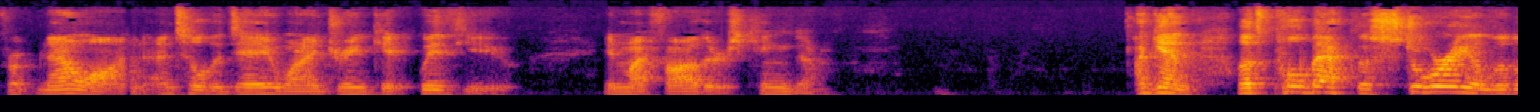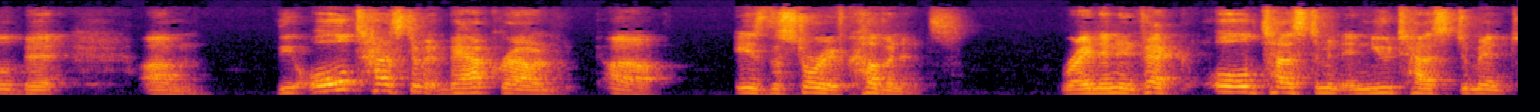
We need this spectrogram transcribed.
from now on, until the day when I drink it with you in my Father's kingdom. Again, let's pull back the story a little bit. Um, the Old Testament background uh, is the story of covenants, right? And in fact, Old Testament and New Testament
